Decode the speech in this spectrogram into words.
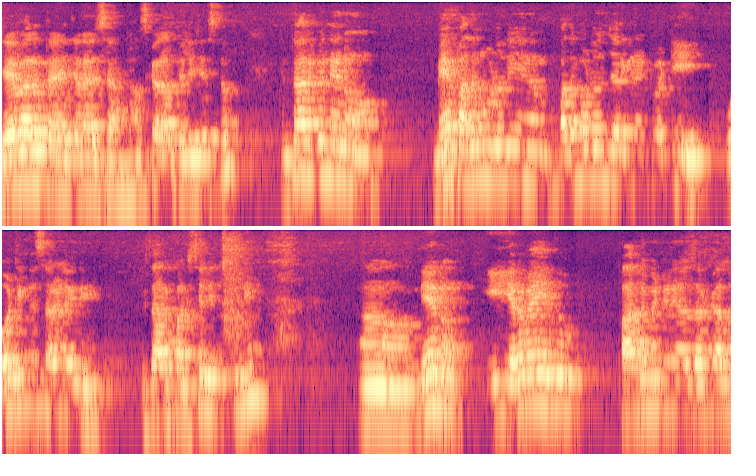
జయభారత్ భారత్ సార్ నమస్కారాలు తెలియజేస్తూ ఇంతవరకు నేను మే పదమూడుని పదమూడు జరిగినటువంటి ఓటింగ్ సరళిని ఈసారి పరిశీలించుకుని నేను ఈ ఇరవై ఐదు పార్లమెంటు నియోజకవర్గాలు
